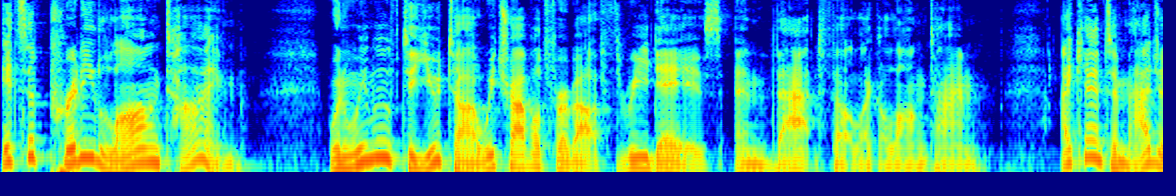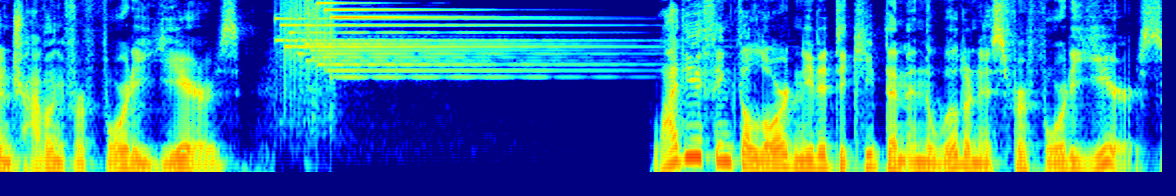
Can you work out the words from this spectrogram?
It's a pretty long time. When we moved to Utah, we traveled for about three days, and that felt like a long time. I can't imagine traveling for 40 years. Why do you think the Lord needed to keep them in the wilderness for 40 years?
